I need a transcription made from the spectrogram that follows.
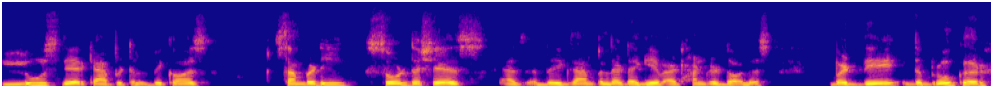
lose their capital because somebody sold the shares as the example that i gave at $100 but they the broker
